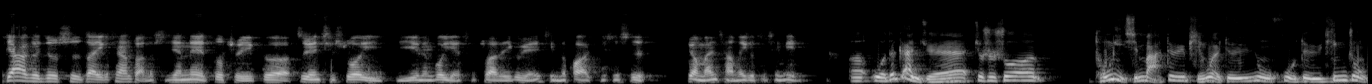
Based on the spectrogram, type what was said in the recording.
第二个就是在一个非常短的时间内做出一个自圆其说以及能够演示出来的一个原型的话，其实是需要蛮强的一个执行力。呃，我的感觉就是说。同理心吧，对于评委、对于用户、对于听众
